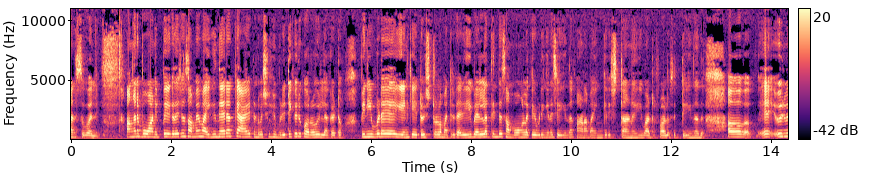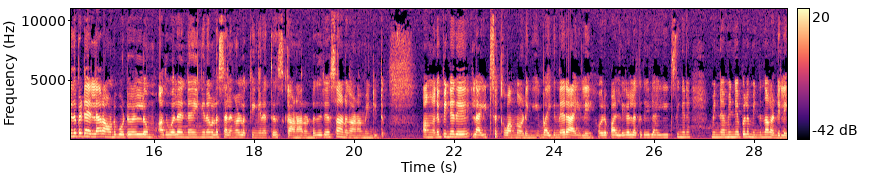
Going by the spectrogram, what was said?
മനസ്സുഖമല്ലേ? അങ്ങനെ പോവാണ്. ഇപ്പോൾ ഏകദേശം സമയം വൈകുന്നേരമൊക്കെ ആയിട്ടുണ്ട് പക്ഷേ ഹ്യൂമിഡിറ്റിക്ക് ഒരു കുറവില്ല കേട്ടോ. പിന്നെ ഇവിടെ എനിക്ക് ഏറ്റവും ഇഷ്ടമുള്ള മറ്റൊരു കാര്യം ഈ വെള്ളത്തിന്റെ സംഭവങ്ങളൊക്കെ ഇവിടെ ഇങ്ങനെ ചെയ്യുന്ന കാണാൻ ഭയങ്കര ഇഷ്ടമാണ് ഈ വാട്ടർഫാൾ സെറ്റ് ചെയ്യുന്നത്. ഒരുവിധപ്പെട്ട എല്ലാ റൗണ്ട് ബോട്ടുകളിലും അതുപോലെ തന്നെ ഇങ്ങനെയുള്ള സ്ഥലങ്ങളിലൊക്കെ ഇങ്ങനത്തെ കാണാറുണ്ട്. രസമാണ് കാണാൻ വേണ്ടിയിട്ട്. അങ്ങനെ പിന്നെ അതേ ലൈറ്റ്സ് ഒക്കെ വന്നു തുടങ്ങി. വൈകുന്നേരം ആയില്ലേ ഓരോ പള്ളികളിലൊക്കെ ഇതേ ലൈറ്റ്സ് ഇങ്ങനെ മിന്ന മിന്നെ പോലെ മിന്നുന്ന കണ്ടില്ലേ?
